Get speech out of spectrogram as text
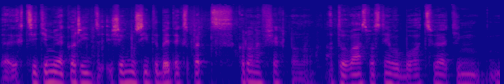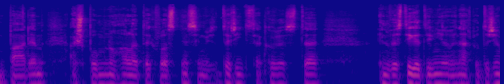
eh, chci tím jako říct, že musíte být expert skoro na všechno. No. A to vás vlastně obohacuje a tím pádem až po mnoha letech vlastně si můžete říct, jako, že jste investigativní novinář, protože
